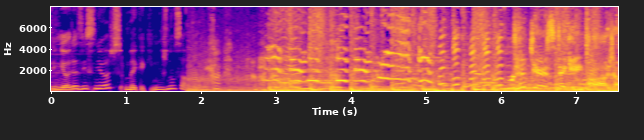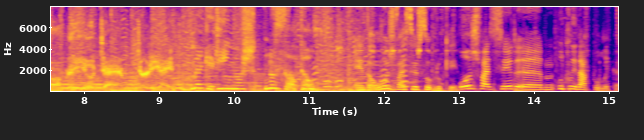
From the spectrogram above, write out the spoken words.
Senhoras e senhores, macaquinhos no sótão. Take your stinking paws off me, you damn dirty ape! Macaquinhos no sótão. Então hoje vai ser sobre o quê? Hoje vai ser hum, utilidade pública.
